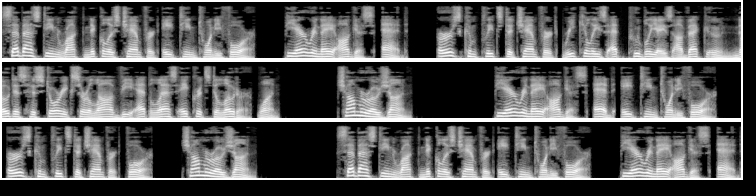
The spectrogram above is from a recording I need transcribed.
Sébastien Roch Nicolas Chamfort 1824. Pierre-René Auguste, ed. Ers completes de Chamfort, recueillis et publiés avec une notice historique sur la vie et les écrits de l'auteur, 1. Chaumereau Jean. Pierre-René Auguste, ed. 1824. Ers completes de Chamfort, 4. Chaumereau Jean. Sébastien Roch Nicolas Chamfort 1824. Pierre-René Auguste, ed.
